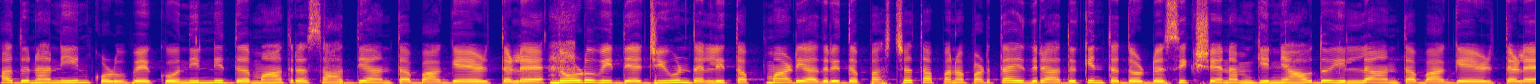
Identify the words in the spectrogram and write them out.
ಅದು ನಾನೇನು ಕೊಡಬೇಕು? ನಿನ್ನಿಂದ ಮಾತ್ರ ಸಾಧ್ಯ ಅಂತ ಭಾಗ್ಯ ಹೇಳ್ತಾಳೆ. ನೋಡು ವಿದ್ಯೆ, ಜೀವನದಲ್ಲಿ ತಪ್ಪು ಮಾಡಿ ಅದರಿಂದ ಪಶ್ಚಾತ್ತಾಪನ ಪಡ್ತಾ ಇದ್ರೆ ಅದಕ್ಕಿಂತ ದೊಡ್ಡ ಶಿಕ್ಷೆ ನಮ್ಗಿನ್ಯಾವುದೂ ಇಲ್ಲ ಅಂತ ಭಾಗ್ಯ ಹೇಳ್ತಾಳೆ.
